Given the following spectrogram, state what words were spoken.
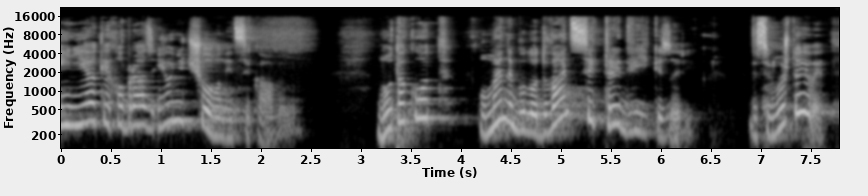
І ніяких образів, його нічого не цікавило. Ну так от, у мене було 23 двійки за рік. Ви собі можете уявити?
